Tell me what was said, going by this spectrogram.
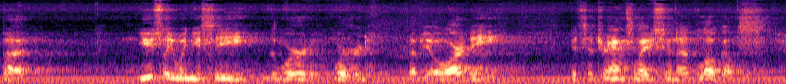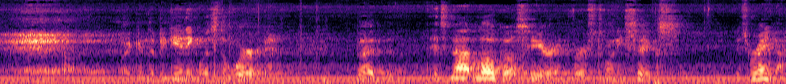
but usually when you see the word word, W-O-R-D, it's a translation of logos. Like in the beginning was the word. But it's not logos here in verse 26. It's rhema.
